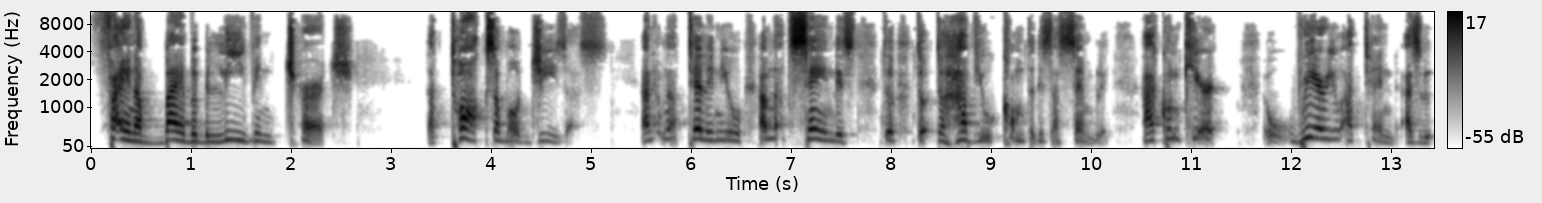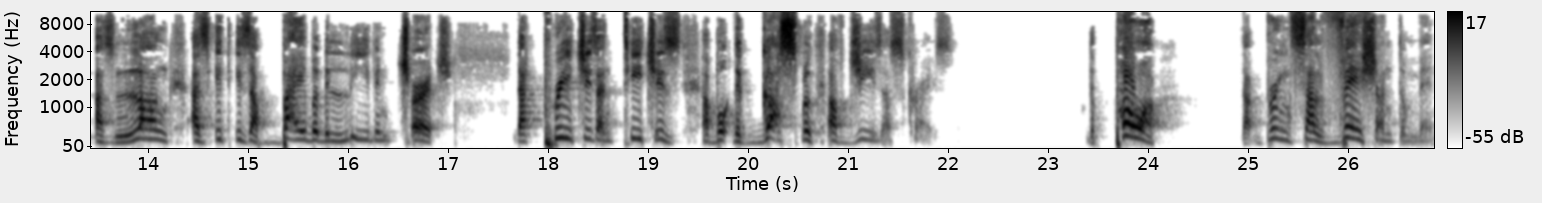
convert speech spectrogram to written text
Find a Bible believing church that talks about Jesus. And I'm not telling you, I'm not saying this to, to, to have you come to this assembly. I couldn't care where you attend as, as long as it is a Bible believing church that preaches and teaches about the gospel of Jesus Christ. The power that brings salvation to men.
